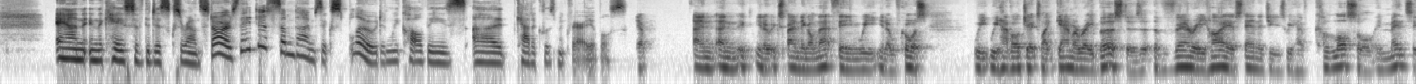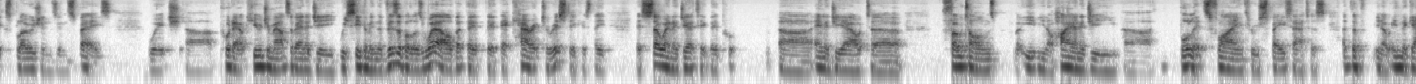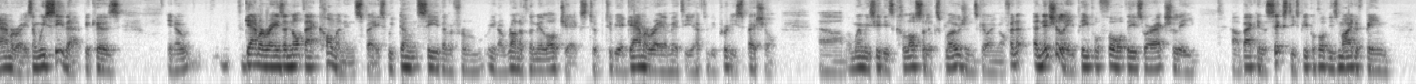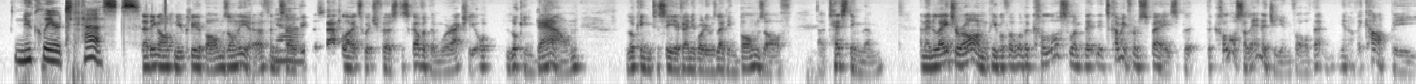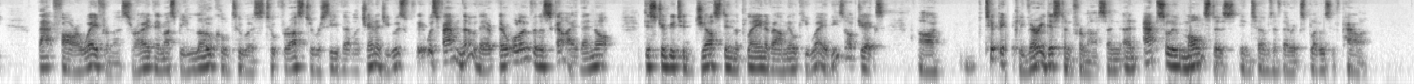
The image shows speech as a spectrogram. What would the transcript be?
And in the case of the disks around stars, they just sometimes explode, and we call these uh, cataclysmic variables. Yep. And and you know, expanding on that theme, we you know, of course, we, we have objects like gamma ray bursters at the very highest energies. We have colossal, immense explosions in space, which uh, put out huge amounts of energy. We see them in the visible as well, but they, they, their characteristic is they, they're so energetic, they put uh, energy out, uh, photons, you know, high energy uh, bullets flying through space at us at the, you know, in the gamma rays. And we see that because, you know, gamma rays are not that common in space. We don't see them from you know run-of-the-mill objects. To, to be a gamma ray emitter, you have to be pretty special. Um, and when we see these colossal explosions going off, and initially people thought these were actually uh, back in the 60s, people thought these might have been nuclear tests setting off nuclear bombs on the Earth. And yeah. so the, the satellites which first discovered them were actually looking down, looking to see if anybody was letting bombs off, uh, testing them. And then later on, people thought, well, the colossal, it's coming from space, but the colossal energy involved, that, you know, they can't be that far away from us, right? They must be local to us to, for us to receive that much energy. It was, it was found, no, they're, they're all over the sky. They're not distributed just in the plane of our Milky Way. These objects are typically very distant from us and, and absolute monsters in terms of their explosive power.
